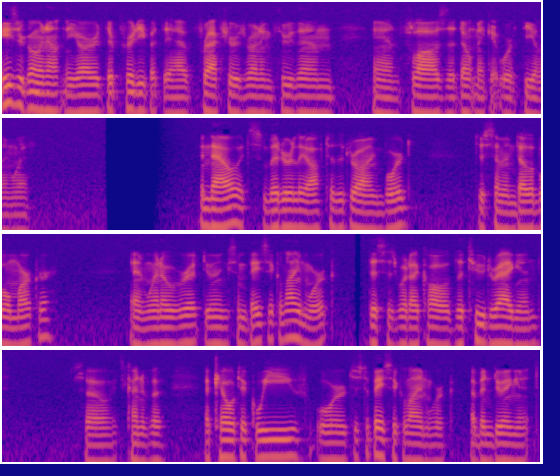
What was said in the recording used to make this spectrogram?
These are going out in the yard. They're pretty, but they have fractures running through them and flaws that don't make it worth dealing with. And now it's literally off to the drawing board just some indelible marker and went over it doing some basic line work. This is what I call the two dragons. So it's kind of a, a Celtic weave or just a basic line work. I've been doing it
